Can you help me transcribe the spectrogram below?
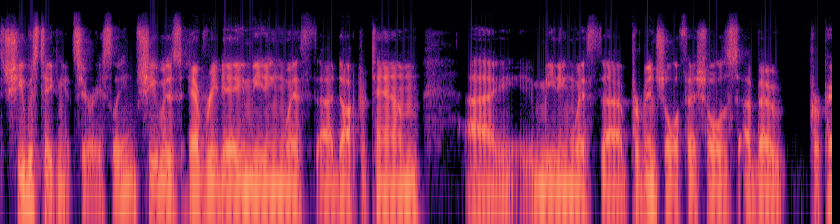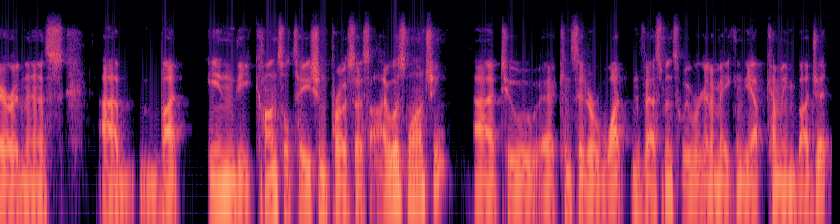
she was taking it seriously. She was every day meeting with uh, Dr. Tam, uh, meeting with uh, provincial officials about preparedness. Uh, but in the consultation process I was launching, uh, to uh, consider what investments we were going to make in the upcoming budget.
